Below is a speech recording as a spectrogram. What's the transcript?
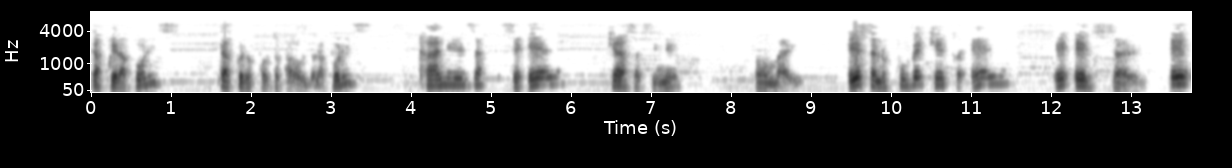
d'après la police, d'après le porte-parole de la police, Kaneza, c'est elle qui a assassiné son mari. Et ça ne pouvait qu'être elle et elle seule. Et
